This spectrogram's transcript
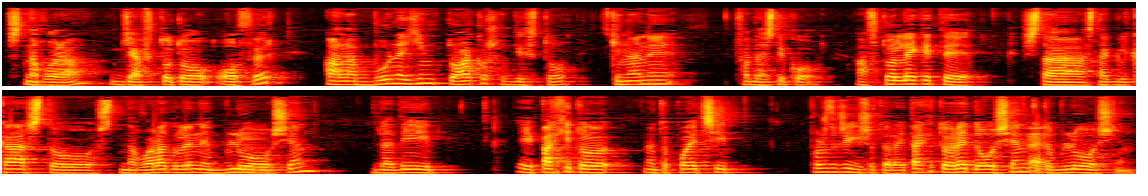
στην αγορά για αυτό το offer, αλλά μπορεί να γίνει το άκρος αντίθετο και να είναι φανταστικό. Αυτό λέγεται στα, στα αγγλικά στο, στην αγορά το λένε Blue Ocean, δηλαδή υπάρχει το, να το πω έτσι, πώς το εξηγήσω τώρα, υπάρχει το Red Ocean και ναι. το Blue Ocean.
